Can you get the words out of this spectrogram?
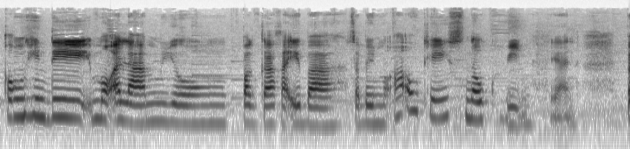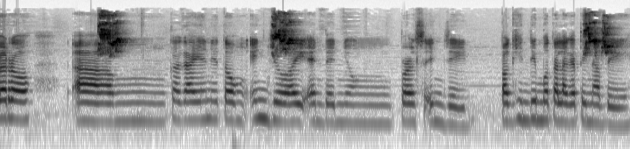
kung hindi mo alam yung pagkakaiba, sabihin mo, ah, okay, Snow Queen. Yan. Pero, um, kagaya nitong Enjoy and then yung Pearls and Jade, pag hindi mo talaga tinabi,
